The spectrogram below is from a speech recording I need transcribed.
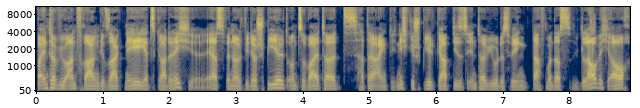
bei Interviewanfragen gesagt, nee, jetzt gerade nicht, erst wenn er wieder spielt und so weiter. Das hat er eigentlich nicht gespielt, gab dieses Interview, deswegen darf man das, glaube ich, auch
